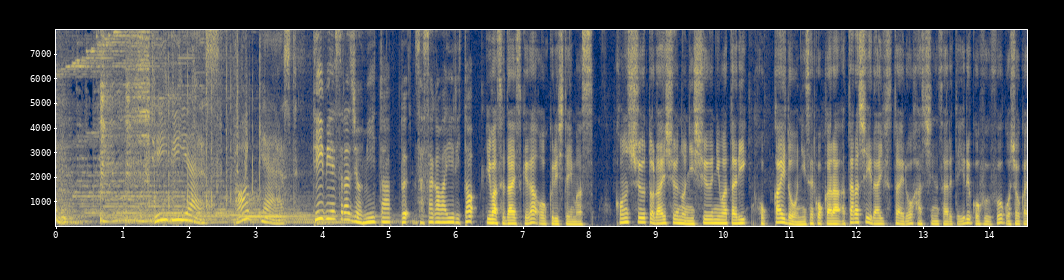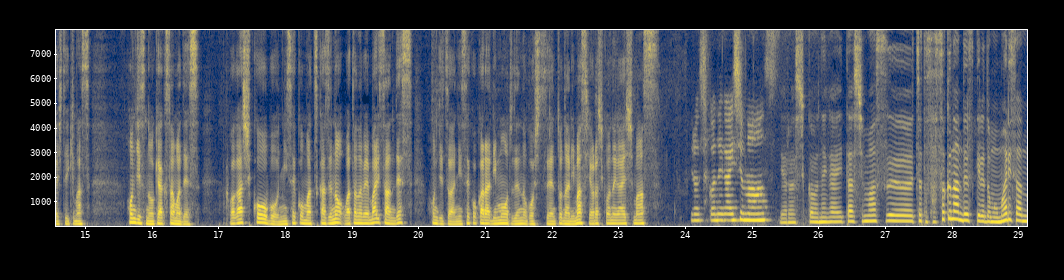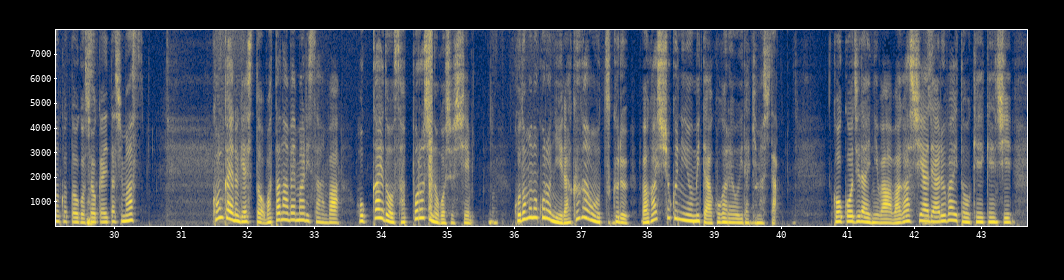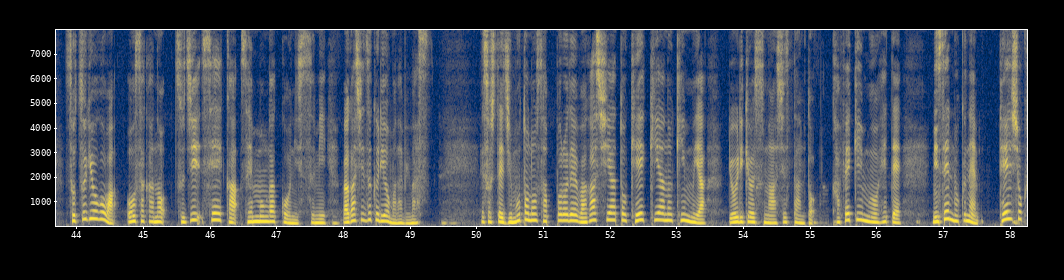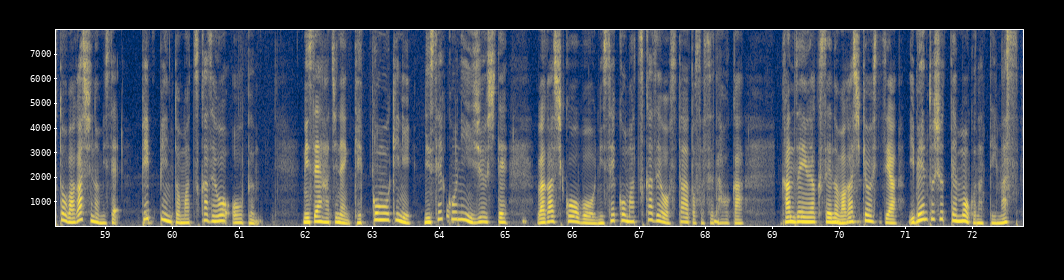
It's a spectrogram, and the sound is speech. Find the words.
TBS Podcast TBS ラジオミートアップ笹川ゆりと岩瀬大輔がお送りしています。今週と来週の2週にわたり北海道ニセコから新しいライフスタイルを発信されているご夫婦をご紹介していきます。本日のお客様です。和菓子工房ニセコ松風の渡辺真理さんです。本日はニセコからリモートでのご出演となります。よろしくお願いしますよろしくお願いします。よろしくお願いいたします。ちょっと早速なんですけれどもマリさんのことをご紹介いたします。今回のゲスト渡辺真理さんは北海道札幌市のご出身。子供の頃に落雁を作る和菓子職人を見て憧れを抱きました。高校時代には和菓子屋でアルバイトを経験し卒業後は大阪の辻製菓専門学校に進み和菓子作りを学びます。そして地元の札幌で和菓子屋とケーキ屋の勤務や料理教室のアシスタントカフェ勤務を経て2006年定食と和菓子の店ピッピンと松風をオープン。2008年結婚を機にニセコに移住して和菓子工房ニセコ松風をスタートさせたほか完全予約制の和菓子教室やイベント出店も行っています。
